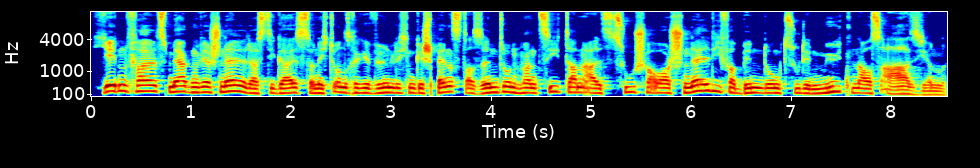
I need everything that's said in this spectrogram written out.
Jedenfalls merken wir schnell, dass die Geister nicht unsere gewöhnlichen Gespenster sind und man zieht dann als Zuschauer schnell die Verbindung zu den Mythen aus Asien,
